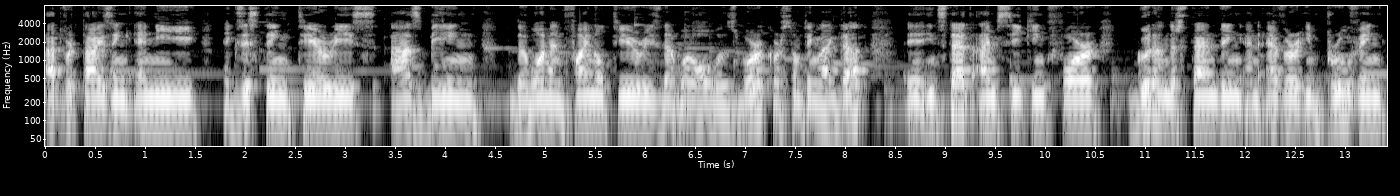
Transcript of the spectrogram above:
advertising any existing theories as being the one and final theories that will always work or something like that. Instead, I'm seeking for good understanding and ever improving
